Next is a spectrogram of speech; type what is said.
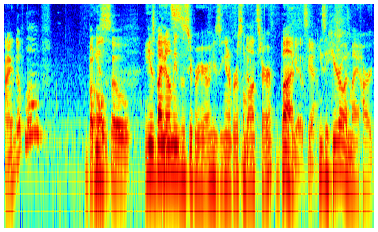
kind of love, but He's- also He is by no means a superhero. He's a universal No. monster, but he is, yeah, he's a hero in my heart.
